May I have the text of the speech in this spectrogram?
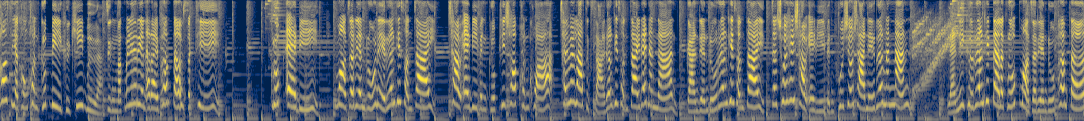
ข้อเสียของคนกรุ๊ป B คือขี้เบื่อ จึงมักไม่ได้เรียนอะไรเพิ่มเติมสักทีกรุ๊ป AB หมอจะเรียนรู้ในเรื่องที่สนใจ ชาว AB เป็นกรุ๊ปที่ชอบค้นคว้า ใช้เวลาศึกษาเรื่องที่สนใจได้นานๆ การเรียนรู้เรื่องที่สนใจ จะช่วยให้ชาว AB เป็นผู้เชี่ยวชาญในเรื่องนั้นๆ และนี่คือเรื่องที่แต่ละกรุ๊ปหมอจะเรียนรู้เพิ่มเติม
